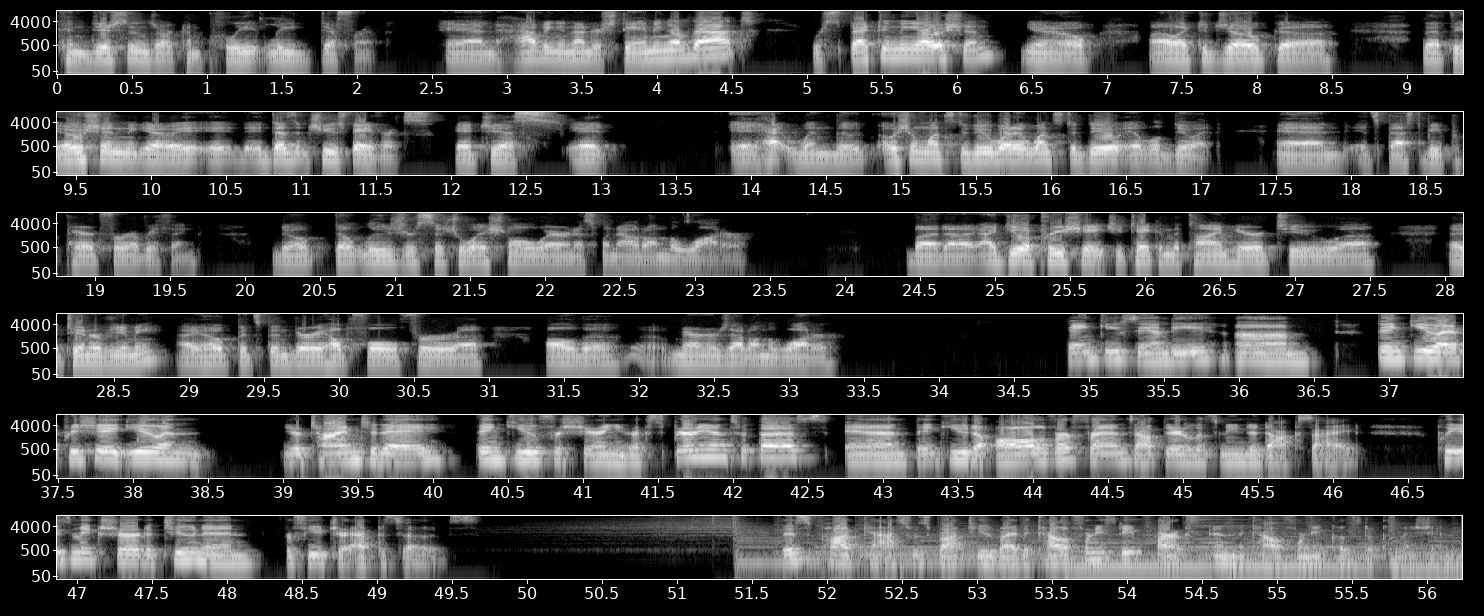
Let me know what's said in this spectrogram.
conditions are completely different. And having an understanding of that, respecting the ocean, you know, I like to joke uh, that the ocean, you know, it, it, it, doesn't choose favorites. It just it it ha- when the ocean wants to do what it wants to do, it will do it, and it's best to be prepared for everything. Don't don't lose your situational awareness when out on the water. But uh, I do appreciate you taking the time here to uh, uh, to interview me. I hope it's been very helpful for uh, all the uh, mariners out on the water. Thank you, Sandy. Um, thank you. I appreciate you and your time today. Thank you for sharing your experience with us. And thank you to all of our friends out there listening to Dockside. Please make sure to tune in for future episodes. This podcast was brought to you by the California State Parks and the California Coastal Commission.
